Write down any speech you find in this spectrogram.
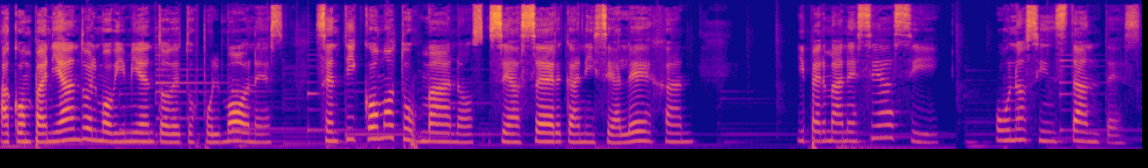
Acompañando el movimiento de tus pulmones, sentí cómo tus manos se acercan y se alejan y permanece así unos instantes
